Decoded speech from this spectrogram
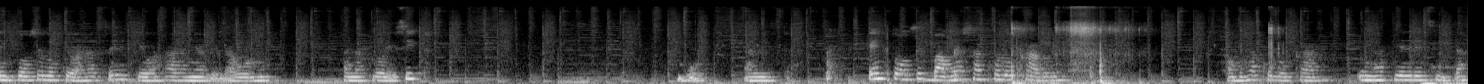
entonces lo que vas a hacer es que vas a dañarle la horma a la florecita. Bueno ahí está. Entonces vamos a colocarle vamos a colocar una piedrecita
